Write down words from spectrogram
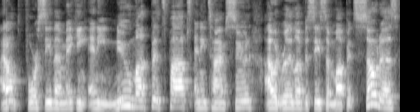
I don't foresee them making any new Muppets Pops anytime soon. I would really love to see some Muppet Sodas,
